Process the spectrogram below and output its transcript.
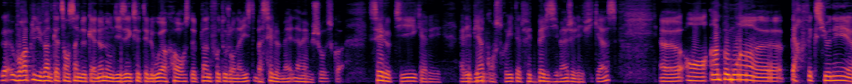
Vous vous rappelez du 2405 de Canon On disait que c'était le workhorse de plein de photojournalistes. Bah, c'est la même chose, quoi. C'est l'optique, elle est, est bien construite, elle fait de belles images, elle est efficace. Euh, en un peu moins perfectionné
